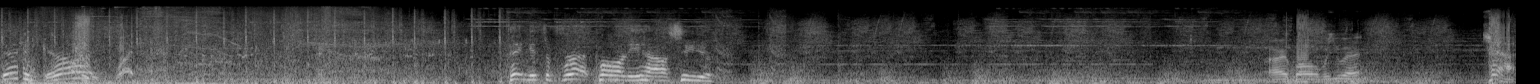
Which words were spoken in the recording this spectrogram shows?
Dang, God. What? Think it's a frat party house here. Alright, ball, where you at? Yeah.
